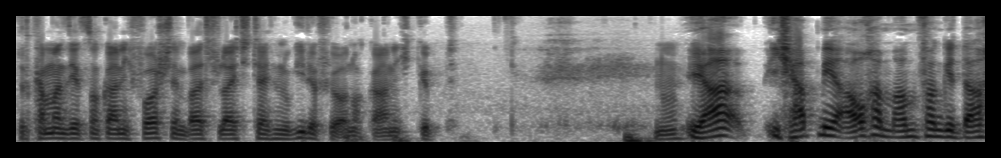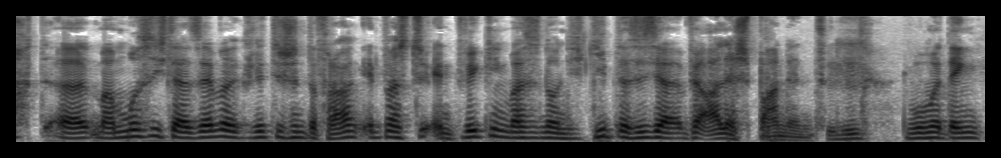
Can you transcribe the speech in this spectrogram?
das kann man sich jetzt noch gar nicht vorstellen, weil es vielleicht die Technologie dafür auch noch gar nicht gibt. Ne? Ja, ich habe mir auch am Anfang gedacht, äh, man muss sich da selber kritisch hinterfragen, etwas zu entwickeln, was es noch nicht gibt. Das ist ja für alle spannend, mhm. wo man denkt,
